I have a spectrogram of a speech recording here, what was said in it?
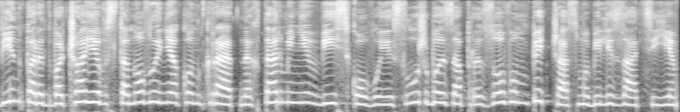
Він передбачає встановлення конкретних термінів військової служби за призовом під час мобілізації.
